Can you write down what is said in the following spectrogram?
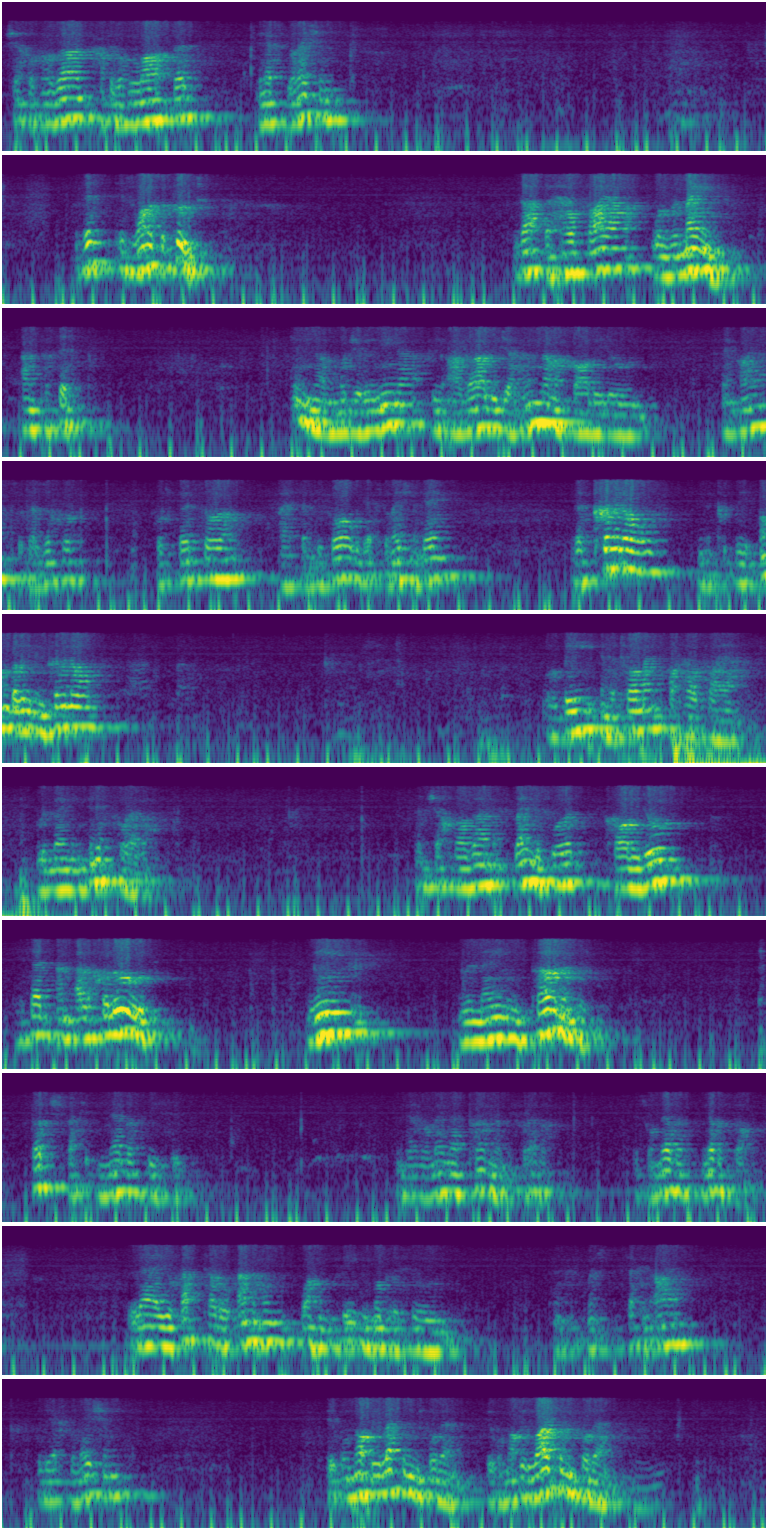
Shaykh al-Fawzan, Hafizahullah, said in explanation, this is one of the proofs that the hellfire will remain and persist. في عذاب جهنم خالدون Same ayah, 43rd Surah, ayah 74, with the exclamation again. The criminals, the, the unbelieving criminals, will be in the torment of hellfire, remaining in it forever. Then Shaykh Fawzan explained this word, Khalidun. He said, and Al-Khulud, means remaining permanently, such that it never ceases. And they'll remain there permanently forever. This will never, never stop. لا يفتر عنهم وهم فيه مبلسون. And I mentioned the second ayah with the explanation. It will not be lessened for them. It will not be lightened for them.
